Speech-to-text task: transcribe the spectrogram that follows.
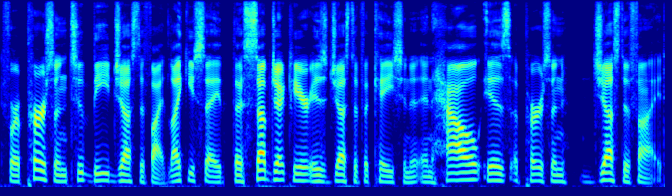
for a person to be justified. Like you say, the subject here is justification and how is a person justified.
